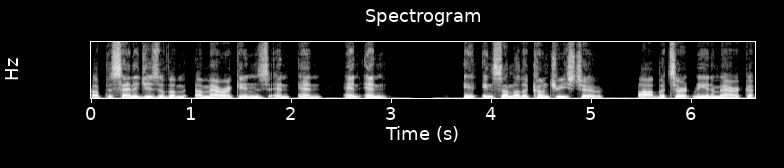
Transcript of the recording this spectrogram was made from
uh, percentages of um, Americans and and and and in, in some other countries too, uh, but certainly in America,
